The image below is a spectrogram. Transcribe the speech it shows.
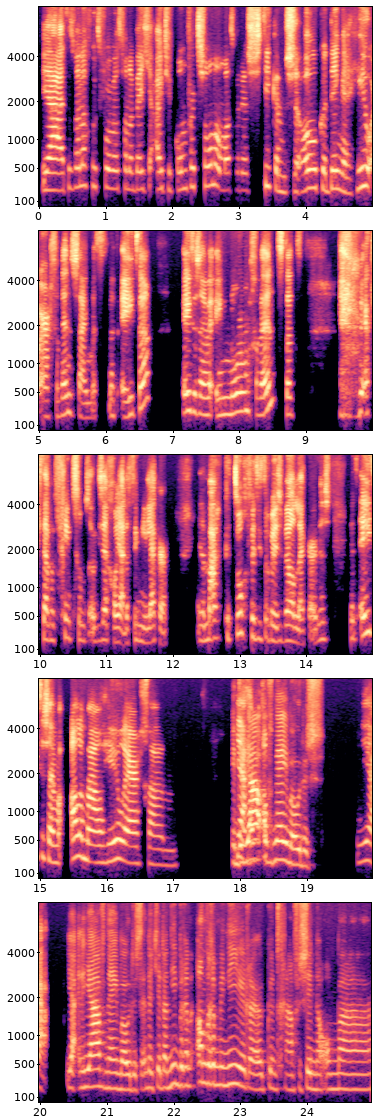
Ja, het is wel een goed voorbeeld van een beetje uit je comfortzone. Omdat we dus stiekem zulke dingen heel erg gewend zijn met, met eten. Eten zijn we enorm gewend. Dat ik merk dat mijn vriend soms ook. Die zegt gewoon, ja, dat vind ik niet lekker. En dan maak ik het toch, vindt hij het opeens wel lekker. Dus met eten zijn we allemaal heel erg... Ehm, in de ja, of nee modus. Ja. Ja, in de ja of nee modus. En dat je dan niet meer een andere manier uh, kunt gaan verzinnen om... Uh,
